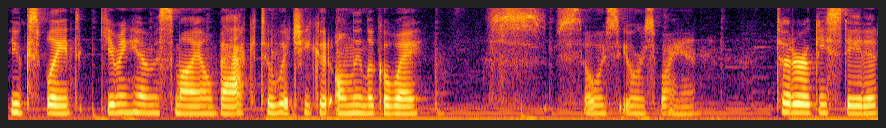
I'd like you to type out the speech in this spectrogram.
You explained, giving him a smile back to which he could only look away. So is yours, Brian. Todoroki stated,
